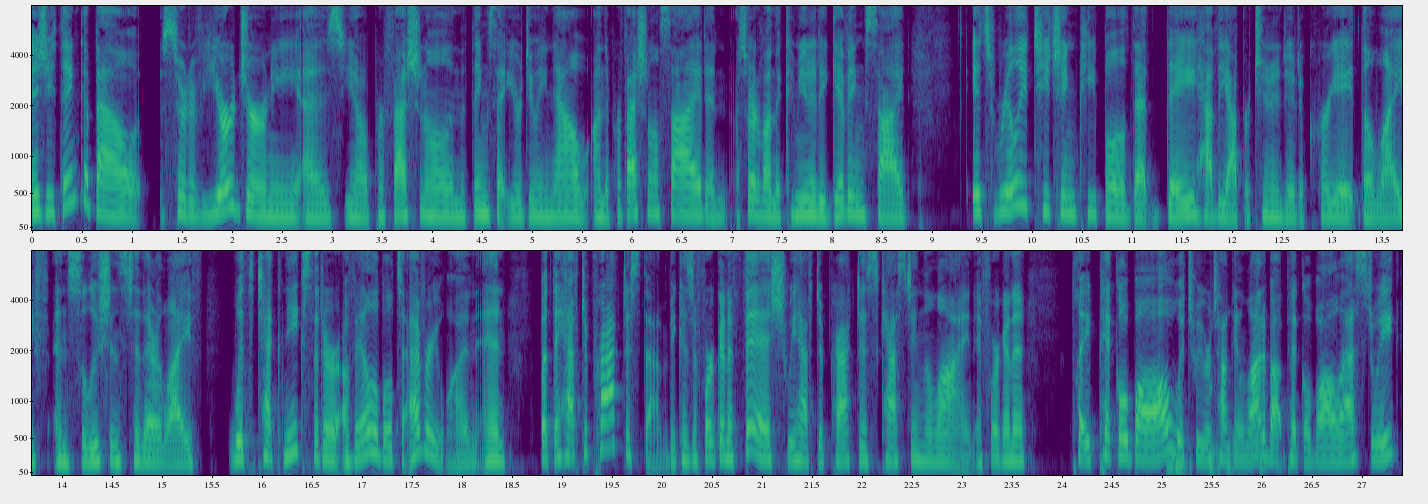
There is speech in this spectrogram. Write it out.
as you think about sort of your journey as you know professional and the things that you're doing now on the professional side and sort of on the community giving side it's really teaching people that they have the opportunity to create the life and solutions to their life with techniques that are available to everyone. And but they have to practice them because if we're going to fish we have to practice casting the line. If we're going to play pickleball which we were talking a lot about pickleball last week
